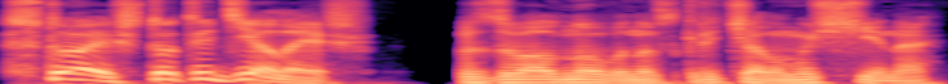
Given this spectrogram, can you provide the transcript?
«Стой, что ты делаешь?» — взволнованно вскричал мужчина.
